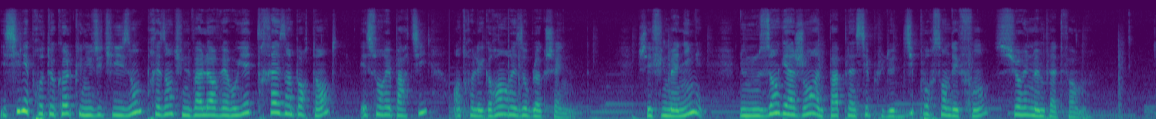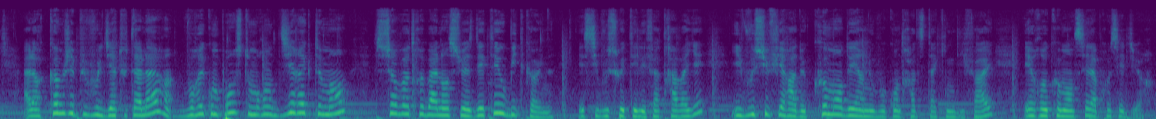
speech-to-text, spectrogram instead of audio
Ici, les protocoles que nous utilisons présentent une valeur verrouillée très importante et sont répartis entre les grands réseaux blockchain. Chez Filmaning, nous nous engageons à ne pas placer plus de 10% des fonds sur une même plateforme. Alors comme j'ai pu vous le dire tout à l'heure, vos récompenses tomberont directement sur votre balance USDT ou Bitcoin. Et si vous souhaitez les faire travailler, il vous suffira de commander un nouveau contrat de stacking DeFi et recommencer la procédure.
